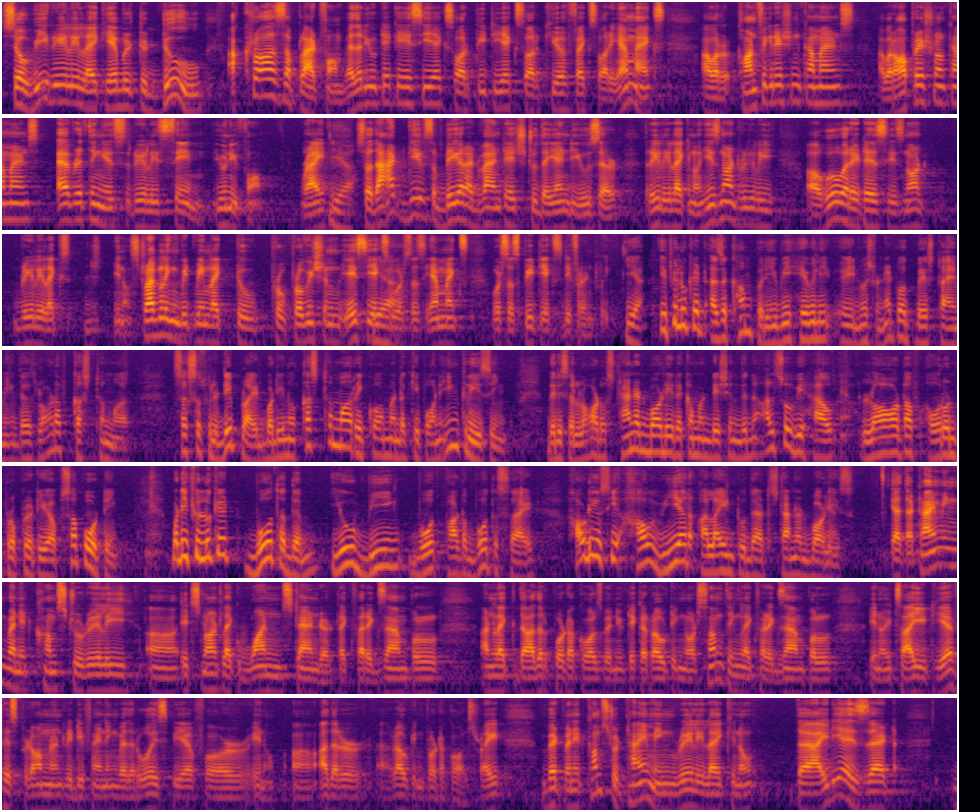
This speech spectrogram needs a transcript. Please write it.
so we really like able to do across the platform, whether you take ACX or PTX or QFX or MX, our configuration commands, our operational commands, everything is really same, uniform, right? Yeah. So that gives a bigger advantage to the end user. Really like, you know, he's not really, uh, whoever it is, he's not really like, you know, struggling between like to pro provision ACX Yeah. versus MX versus PTX differently. Yeah. If you look at as a company, we heavily invest in network-based timing. There's a lot of customer successfully deployed, but you know, customer requirement keep on increasing. There is a lot of standard body recommendation. Then also we have a lot of our own proprietary of supporting. But if you look at both of them, you being both part of both the side, how do you see how we are aligned to that standard bodies? Yeah, the timing when it comes to really, uh, it's not like one standard. Like for example, unlike the other protocols, when you take a routing or something, like for example, you know, it's IETF is predominantly defining whether OSPF or you know uh, other uh, routing protocols, right? But when it comes to timing, really like you know, the idea is that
